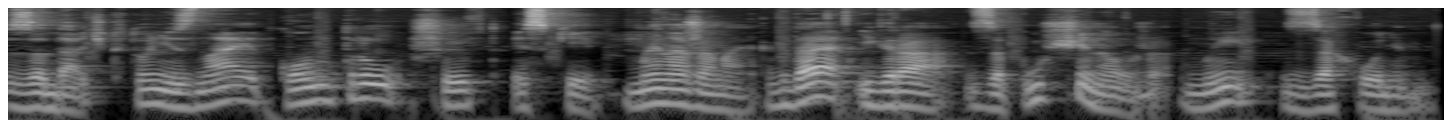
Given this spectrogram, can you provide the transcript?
задач. Кто не знает, Ctrl-Shift-Escape. Мы нажимаем. Когда игра запущена уже, мы заходим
